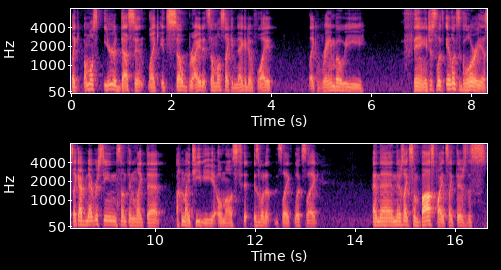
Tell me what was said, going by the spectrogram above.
like almost iridescent, like it's so bright, it's almost like a negative light, like rainbowy thing. It just looks it looks glorious. Like I've never seen something like that on my TV. Almost is what it's like looks like. And then there's like some boss fights. Like there's this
